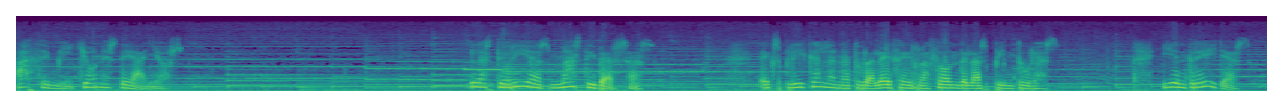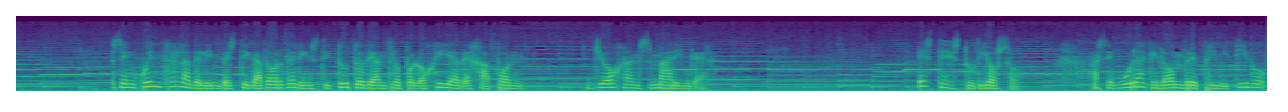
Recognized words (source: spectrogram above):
hace millones de años. Las teorías más diversas explican la naturaleza y razón de las pinturas, y entre ellas se encuentra la del investigador del Instituto de Antropología de Japón, Johannes Maringer. Este estudioso asegura que el hombre primitivo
